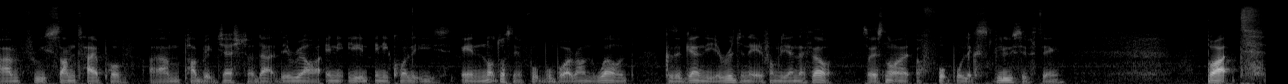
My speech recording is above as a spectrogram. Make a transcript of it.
um, through some type of um, public gesture that there are inequalities in not just in football but around the world. Because again, it originated from the NFL, so it's not a, a football exclusive thing. But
